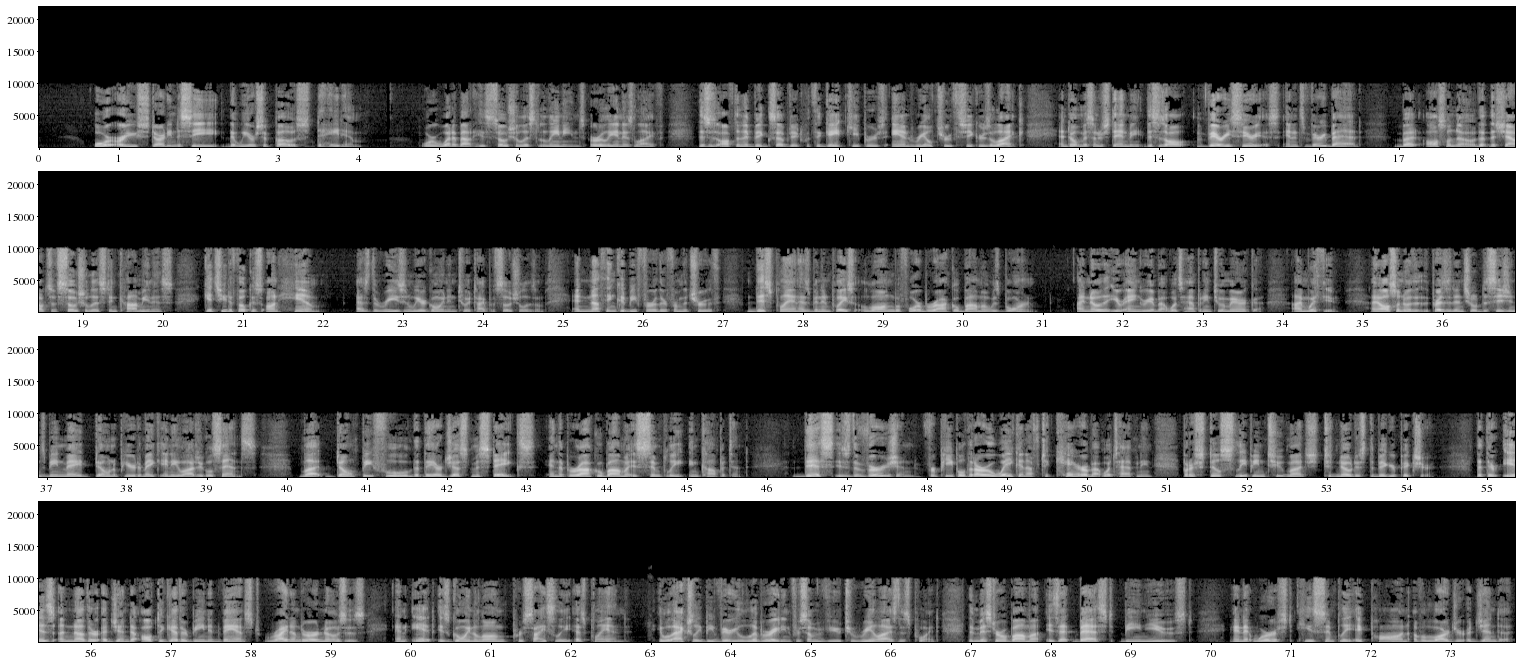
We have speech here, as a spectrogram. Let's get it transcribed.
Or are you starting to see that we are supposed to hate him? Or what about his socialist leanings early in his life? This is often a big subject with the gatekeepers and real truth seekers alike. And don't misunderstand me, this is all very serious and it's very bad. But also know that the shouts of socialists and communists gets you to focus on him as the reason we are going into a type of socialism. And nothing could be further from the truth. This plan has been in place long before Barack Obama was born. I know that you're angry about what's happening to America. I'm with you. I also know that the presidential decisions being made don't appear to make any logical sense. But don't be fooled that they are just mistakes and that Barack Obama is simply incompetent. This is the version for people that are awake enough to care about what's happening, but are still sleeping too much to notice the bigger picture. That there is another agenda altogether being advanced right under our noses, and it is going along precisely as planned. It will actually be very liberating for some of you to realize this point that Mr. Obama is at best being used, and at worst he is simply a pawn of a larger agenda.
